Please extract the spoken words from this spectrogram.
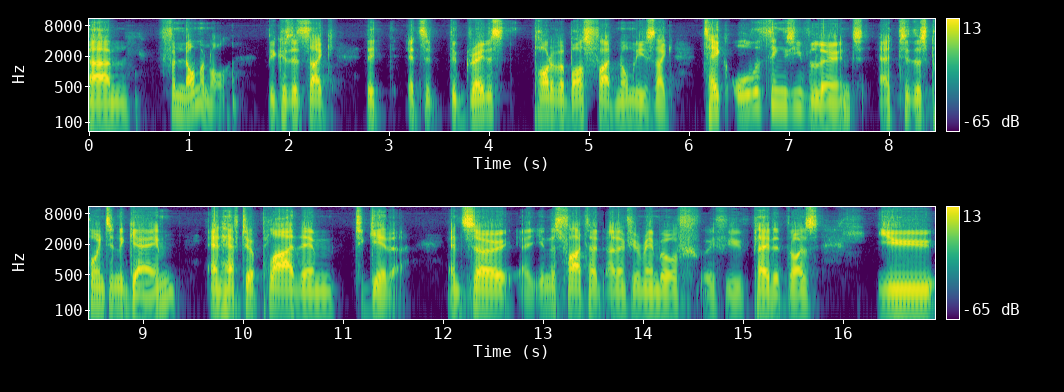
Um, phenomenal because it's like it, it's a, the greatest part of a boss fight normally is like take all the things you've learned at to this point in the game and have to apply them together. And so uh, in this fight, I, I don't know if you remember if, if you've played it, was you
